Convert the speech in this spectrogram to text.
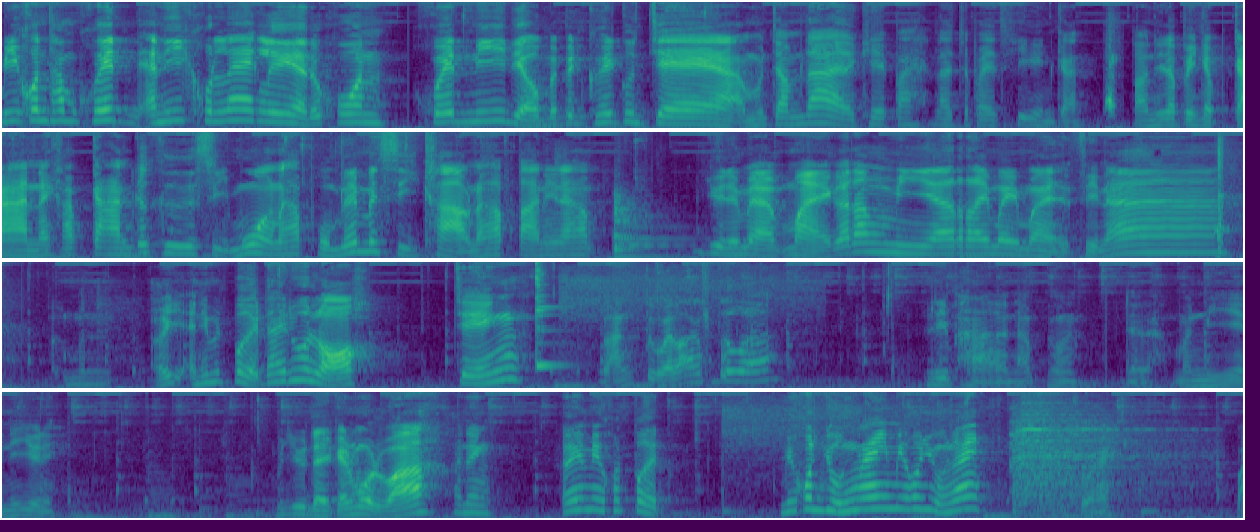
มีคนทำเควสอันนี้คนแรกเลยอะทุกคนเควสนี้เดี๋ยวมันเป็นเควสกุญแจอะมันจำได้โอเคไปเราจะไปที่อื่นกัน ตอนนี้เราเป็นกับการนะครับการก็คือสีม่วงนะครับผมเล่นเป็นสีขาวนะครับตอนนี้นะครับอยู่ในแมปใหม่ก็ต้องมีอะไรใหม่ ๆ สินะ มัน เอ้ย อันนี้มันเปิดได้ด้วยเหรอ เจ๋งล้างตัวล้างตัว รีบหาแล้วนะครับทุกคน เดี๋ยวนะมันมีอันนี้อยู่นี่ มันอยู่ไหนกันหมดวะอันนึงเฮ้ย มีคนเปิด มีคนอยู่ข้างมีคนอยู่ข้างสวยไป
